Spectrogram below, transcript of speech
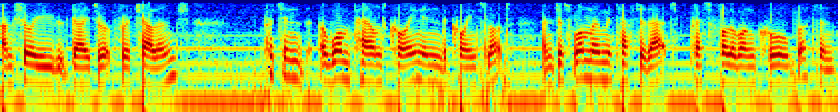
I'm sure you guys are up for a challenge. Put in a £1 coin in the coin slot and just one moment after that, press follow on call button.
